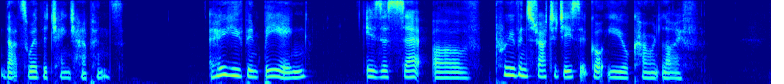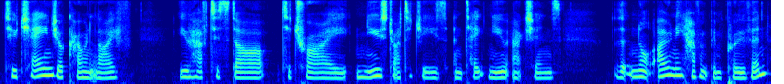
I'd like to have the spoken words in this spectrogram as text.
That's where the change happens. Who you've been being is a set of proven strategies that got you your current life. To change your current life, you have to start to try new strategies and take new actions that not only haven't been proven,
